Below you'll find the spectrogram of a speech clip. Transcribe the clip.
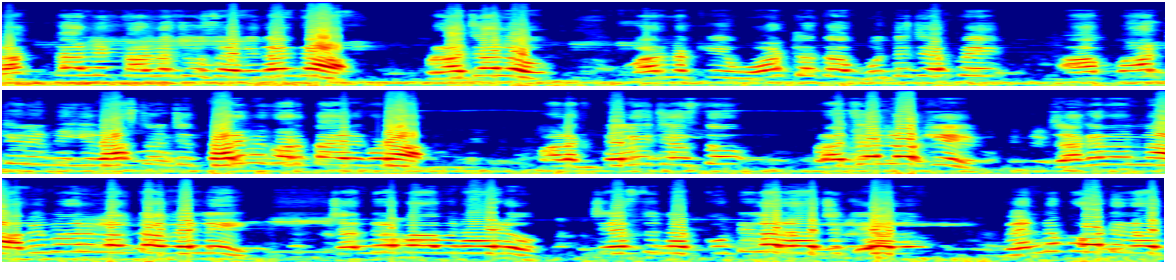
రక్తాన్ని కళ్ళ చూసే విధంగా ప్రజలు వాళ్ళకి ఓట్లతో బుద్ధి చెప్పి ఆ పార్టీని ఈ రాష్ట్రం నుంచి తరిమి కొడతాయని కూడా వాళ్ళకి తెలియజేస్తూ ప్రజల్లోకి జగనన్న అభిమానులంతా వెళ్ళి చంద్రబాబు నాయుడు చేస్తున్న కుటిల రాజకీయాలు వెన్నుపోటు రాజ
